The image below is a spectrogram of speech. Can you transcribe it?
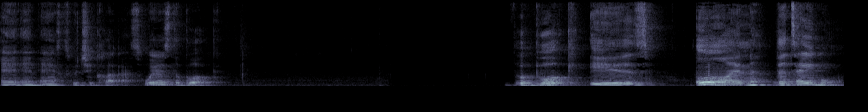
and, and ask with your class, where's the book? The book is on the table.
